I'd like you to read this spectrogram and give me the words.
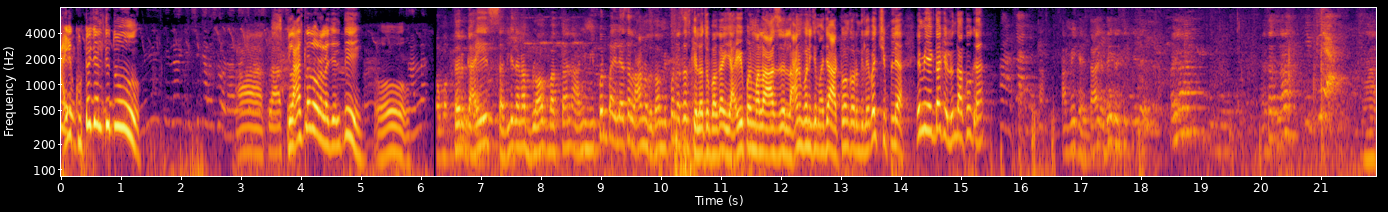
आई कुठे गेलती तू? क्लासला जोराला गेलती हो तर काही सगळी त्यांना ब्लॉग बघताना आणि मी पण पहिले असं लहान होतो तेव्हा मी पण असंच केलं होतं बघा. याही पण मला आज लहानपणीची माझी आठवण करून दिली. बाई चिपल्या. हे मी एकदा खेळून दाखवू का? आम्ही खेळता. हा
